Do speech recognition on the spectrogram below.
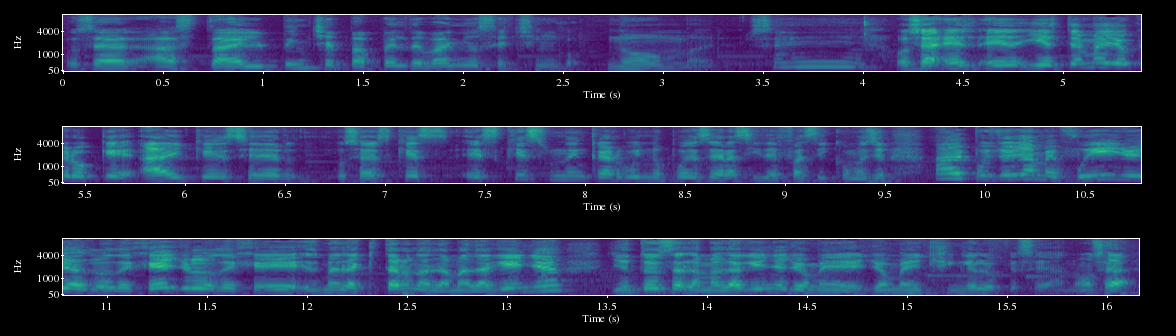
O sea, hasta el pinche papel de baño se chingó. No, man. Sí. O sea, el- el- y el tema yo creo que hay que ser, o sea, es que es, es que es un encargo y no puede ser así de fácil como decir, ay, pues yo ya me fui, yo ya lo dejé, yo lo dejé, me la quitaron a la malagueña y entonces a la malagueña yo me, yo me chingué lo que sea, ¿no? O sea,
